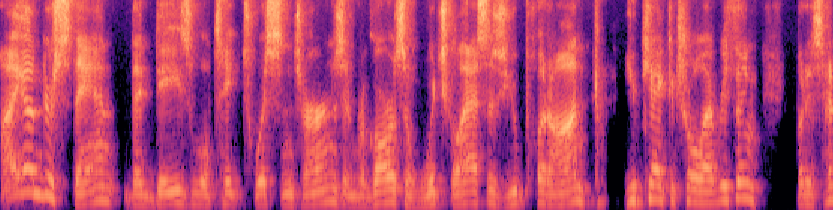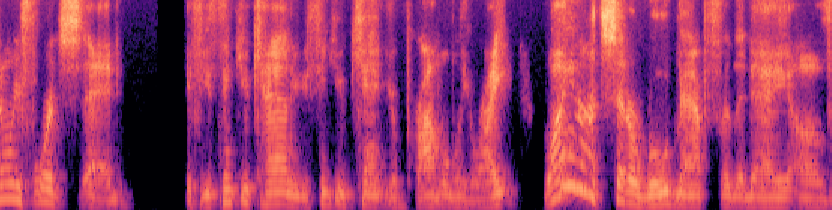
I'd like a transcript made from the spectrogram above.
I understand that days will take twists and turns, and regardless of which glasses you put on, you can't control everything. But as Henry Ford said, if you think you can or you think you can't, you're probably right. Why not set a roadmap for the day of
